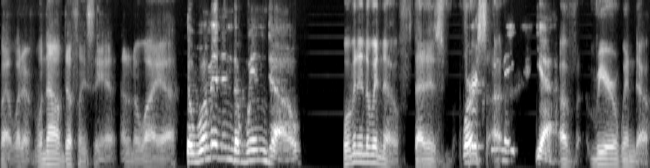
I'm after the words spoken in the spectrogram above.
Well, whatever. Well, now I'm definitely seeing it. I don't know why. Uh, The woman in the window. Woman in the Window. That is Worst uh. Yeah. of Rear Window.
